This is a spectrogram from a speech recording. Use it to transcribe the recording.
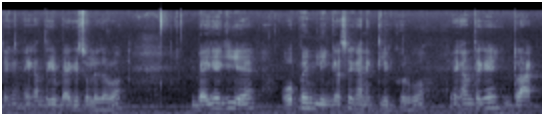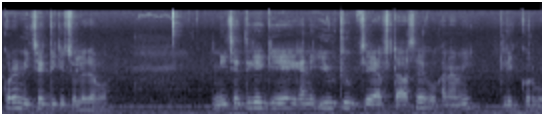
দেখেন এখান থেকে ব্যাগে চলে যাব। ব্যাগে গিয়ে ওপেন লিঙ্ক আছে, এখানে ক্লিক করব। এখান থেকে ড্রাগ করে নিচের দিকে চলে যাব। নিচের দিকে গিয়ে এখানে ইউটিউব যে অ্যাপসটা আছে, ওখানে আমি ক্লিক করব।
